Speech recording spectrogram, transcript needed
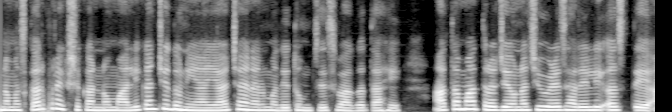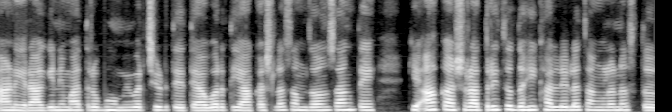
नमस्कार प्रेक्षकांनो मालिकांची दुनिया या चॅनलमध्ये तुमचे स्वागत आहे. आता मात्र जेवणाची वेळ झालेली असते आणि रागिनी मात्र भूमीवर चिडते. त्यावर ती आकाशला समजावून सांगते की आकाश रात्रीचं दही खाल्लेलं चांगलं नसतं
